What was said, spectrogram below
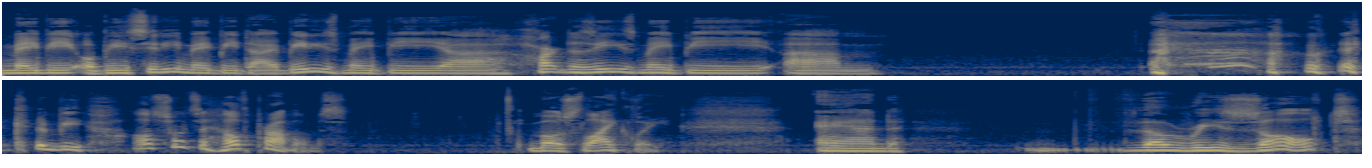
Maybe obesity, maybe diabetes, maybe uh, heart disease, maybe um, it could be all sorts of health problems, most likely. And the result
